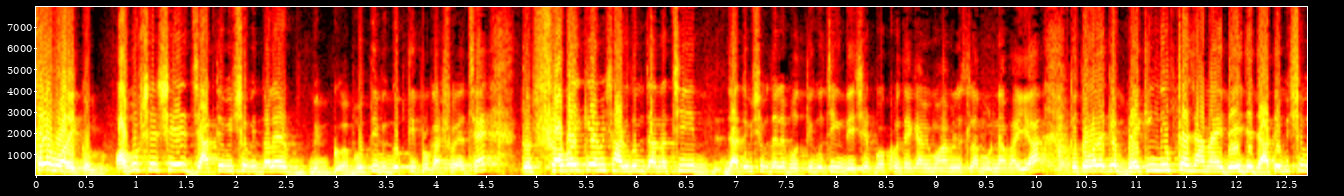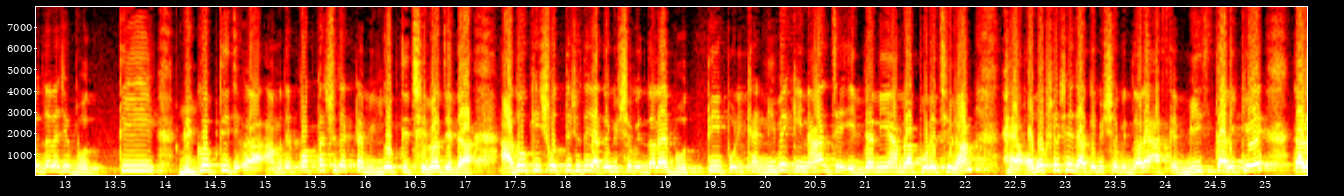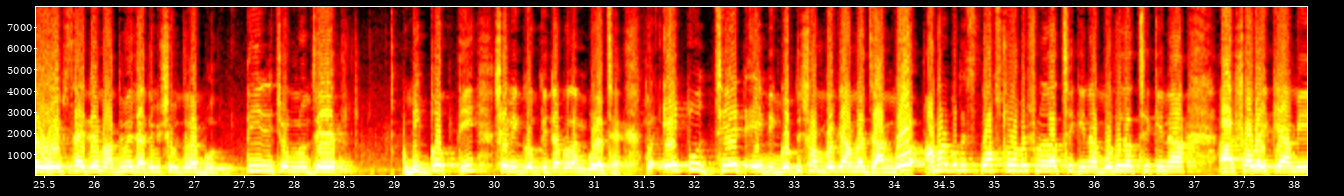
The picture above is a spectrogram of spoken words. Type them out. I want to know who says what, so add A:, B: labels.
A: সালামু আলাইকুম। অবশেষে জাতীয় বিশ্ববিদ্যালয়ের ভর্তি বিজ্ঞপ্তি প্রকাশ হয়েছে। তো সবাইকে আমি স্বাগতম জানাচ্ছি। জাতীয় বিশ্ববিদ্যালয়ের ভর্তি কোচিং দেশের পক্ষ থেকে আমি মোহাম্মদ ইসলাম মুন্না ভাইয়া। তো তোমাদেরকে ব্রেকিং নিউজটা জানাই দেই যে জাতীয় বিশ্ববিদ্যালয়ে যে ভর্তি বিজ্ঞপ্তি আমাদের প্রত্যাশিত একটা বিজ্ঞপ্তি ছিল যেটা আদৌ কি সত্যি সত্যি জাতীয় বিশ্ববিদ্যালয়ে ভর্তি পরীক্ষা নিবে কিনা যে এটা নিয়ে আমরা পড়েছিলাম। হ্যাঁ অবশেষে জাতীয় বিশ্ববিদ্যালয় আজকে বিশ তারিখে তাদের ওয়েবসাইটের মাধ্যমে জাতীয় বিশ্ববিদ্যালয়ে ভর্তির জন্য যে বিজ্ঞপ্তি, সেই বিজ্ঞপ্তিটা প্রদান করেছে। তো এ টু জেড এই বিজ্ঞপ্তি সম্পর্কে আমরা জানব। আমার কথা স্পষ্টভাবে শোনা যাচ্ছে কিনা, বোঝা যাচ্ছে কিনা সবাইকে আমি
